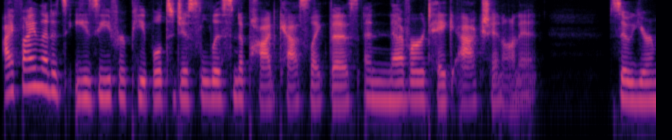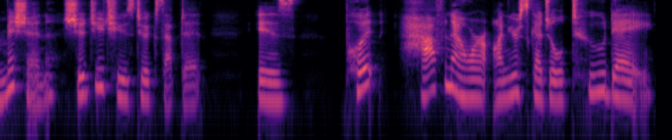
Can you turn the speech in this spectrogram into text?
I find that it's easy for people to just listen to podcasts like this and never take action on it. So, your mission, should you choose to accept it, is put half an hour on your schedule today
